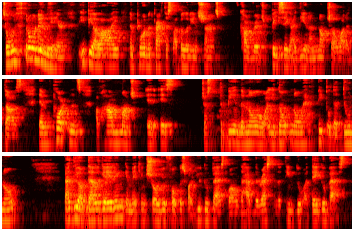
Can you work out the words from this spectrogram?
So we've thrown in here EPLI, employment practice liability insurance coverage, basic idea in a nutshell what it does, the importance of how much it is just to be in the know, what you don't know, have people that do know. The idea of delegating and making sure you focus what you do best while have the rest of the team do what they do best.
